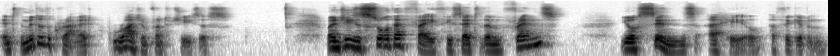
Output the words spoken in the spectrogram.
into the middle of the crowd, right in front of Jesus. When Jesus saw their faith, he said to them, Friends, your sins are healed, are forgiven.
